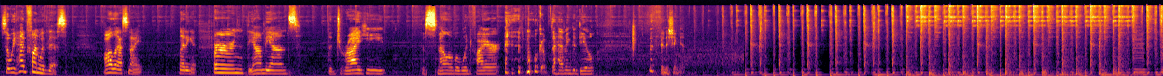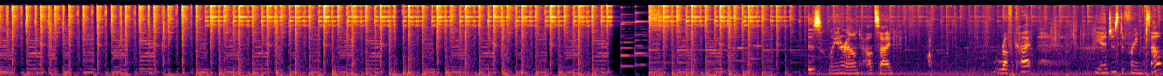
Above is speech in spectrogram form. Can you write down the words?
So we had fun with this all last night, letting it burn, the ambiance, the dry heat, the smell of a wood fire, and woke up to having to deal with finishing it. Is laying around outside. Rough cut the edges to frame this out.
